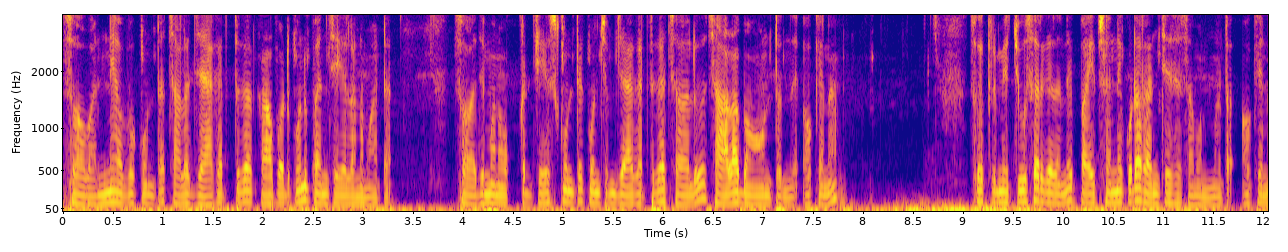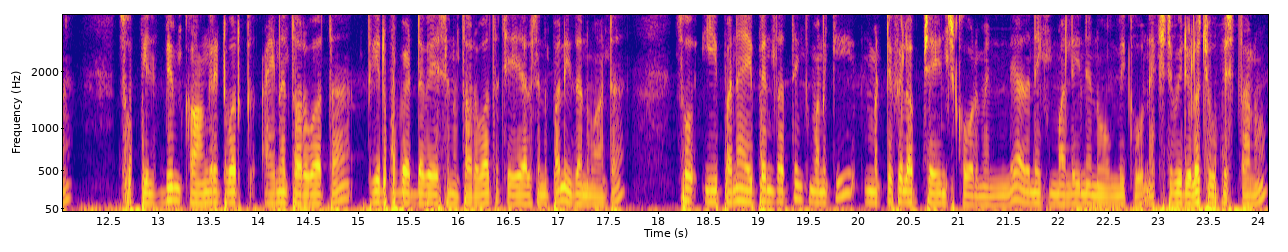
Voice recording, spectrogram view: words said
సో అవన్నీ అవ్వకుండా చాలా జాగ్రత్తగా కాపాడుకొని పని చేయాలన్నమాట. సో అది మనం ఒక్కటి చేసుకుంటే కొంచెం జాగ్రత్తగా చాలు చాలా బాగుంటుంది. ఓకేనా? సో ఇక్కడ మీరు చూసారు కదండి పైప్స్ అన్నీ కూడా రన్ చేసేసామన్నమాట. ఓకేనా? సో పిల్బీమ్ కాంక్రీట్ వర్క్ అయిన తర్వాత తీర్పు బెడ్డ వేసిన తర్వాత చేయాల్సిన పని ఇదనమాట సో ఈ పని అయిపోయిన తర్వాత ఇంక మనకి మట్టి ఫిలప్ చేయించుకోవడమేనండి. అది నీకు మళ్ళీ నేను మీకు నెక్స్ట్ వీడియోలో చూపిస్తాను.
